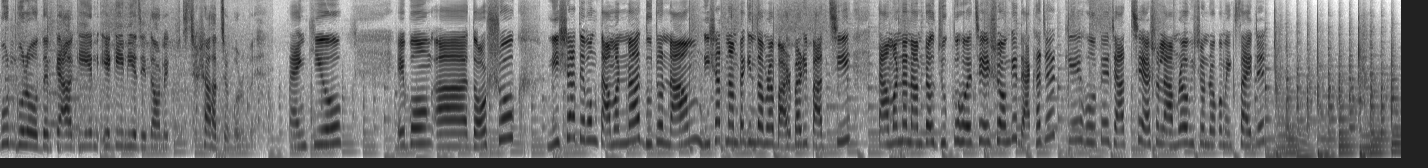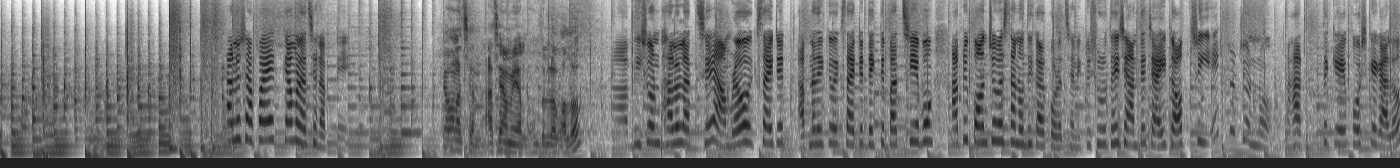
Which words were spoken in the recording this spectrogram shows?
গুণগুলো ওদেরকে আগিয়ে এগিয়ে নিয়ে যেতে অনেক সাহায্য করবে। থ্যাংক ইউ এবং দর্শক নিশাত এবং তামান্না দুটো নাম, নিশাত নামটা কিন্তু আমরা বারবারই পাচ্ছি। তামান্না নামটাও যুক্ত হয়েছে এর সঙ্গে। দেখা যাক কে হতে যাচ্ছে। আসলে আমরাও ভীষণ রকম এক্সাইটেড হ্যালো সাফায়েত, কেমন আছেন আপনি? কেমন আছেন? আছি আমি, আলহামদুলিল্লাহ ভালো। ভীষণ ভালো লাগছে। আমরাও এক্সাইটেড আপনাদেরকেও এক্সাইটেড দেখতে পাচ্ছি এবং আপনি পঞ্চম স্থান অধিকার করেছেন। একটু শুরুতেই জানতে চাই টপ থ্রি একটুর জন্য হাত থেকে ফসকে গেল।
